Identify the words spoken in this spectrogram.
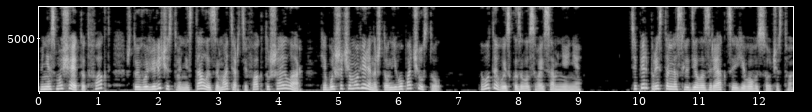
Меня смущает тот факт, что его величество не стал изымать артефакт у Шайлар. Я больше чем уверена, что он его почувствовал. Вот и высказала свои сомнения. Теперь пристально следила за реакцией его высочества.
